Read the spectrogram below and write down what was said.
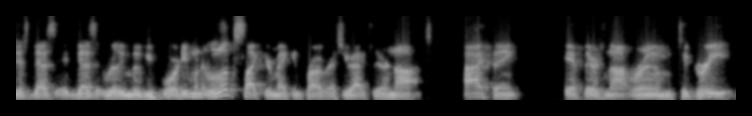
Just does it doesn't really move you forward. Even when it looks like you're making progress, you actually are not. I think if there's not room to grieve.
